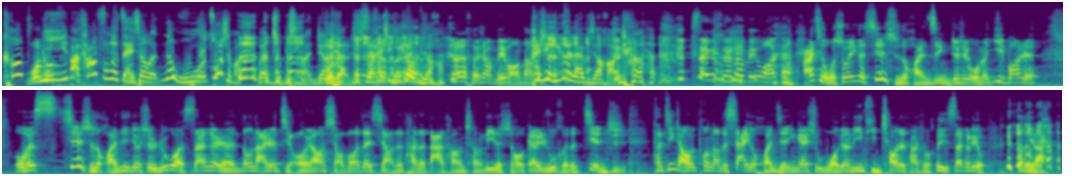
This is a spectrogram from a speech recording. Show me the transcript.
靠，你把他封了宰相了，那我做什么？不这不行了，你知道吗对的，？这三还是一个人比较好，三个和尚没王当。还是一个人来比较好，你知道吗？三个和尚没王当。而且我说一个现实的环境，就是我们一帮人，我们现实的环境就是，如果三个人都拿着酒，然后小包在想着他的大唐成立的时候该如何的建制，他经常会碰到的下一个环节，应该是我跟李挺敲着他说：“嘿，三个六，到你了。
